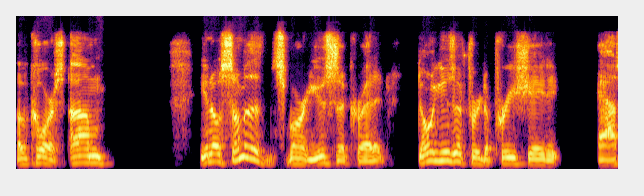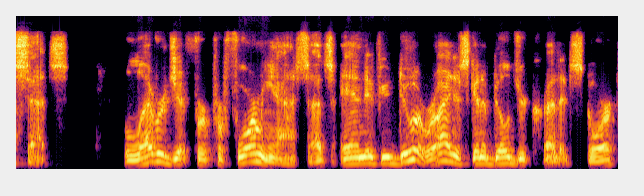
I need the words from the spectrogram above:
Of course. Um, you know, some of the smart uses of credit don't use it for depreciated assets. Leverage it for performing assets. And if you do it right, it's going to build your credit score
